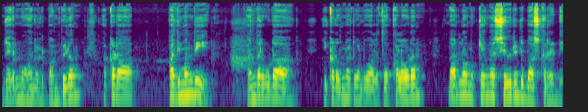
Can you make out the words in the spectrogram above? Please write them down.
జగన్మోహన్ రెడ్డి పంపించడం అక్కడ పది మంది అందరు కూడా ఇక్కడ ఉన్నటువంటి వాళ్ళతో కలవడం దాంట్లో ముఖ్యంగా శివిరెడ్డి భాస్కర్ రెడ్డి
